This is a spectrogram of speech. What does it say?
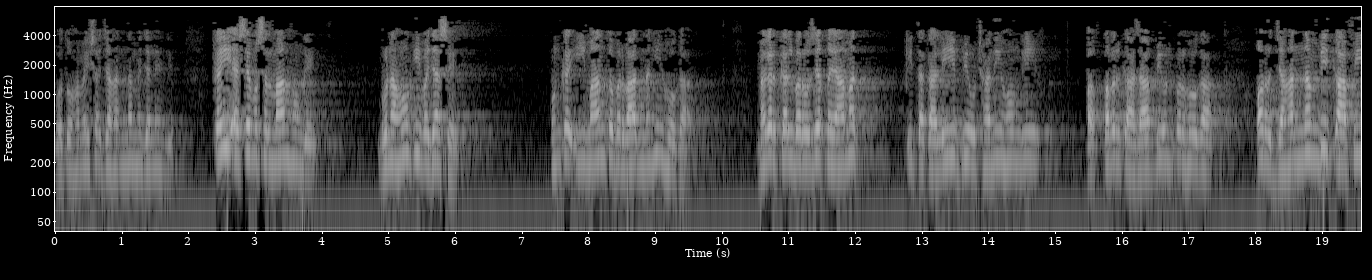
وہ تو ہمیشہ جہنم میں جلیں گے۔ کئی ایسے مسلمان ہوں گے گناہوں کی وجہ سے ان کا ایمان تو برباد نہیں ہوگا، مگر کل بروز قیامت کی تکالیف بھی اٹھانی ہوں گی اور قبر کا عذاب بھی ان پر ہوگا۔ اور جہنم بھی کافی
